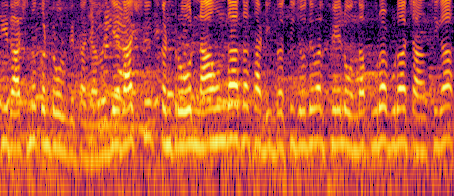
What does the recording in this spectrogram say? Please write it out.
ਕਿ ਰਸ਼ ਨੂੰ ਕੰਟਰੋਲ ਕੀਤਾ ਜਾਵੇ। ਜੇ ਰਸ਼ ਕੰਟਰੋਲ ਨਾ ਹੁੰਦਾ ਤਾਂ ਸਾਡੀ ਬਸਤੀ ਜੋਦੇ ਵੱਲ ਫੇਲ ਹੋਣ ਦਾ ਪੂਰਾ ਪੂਰਾ ਚਾਂਸ ਸੀਗਾ।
